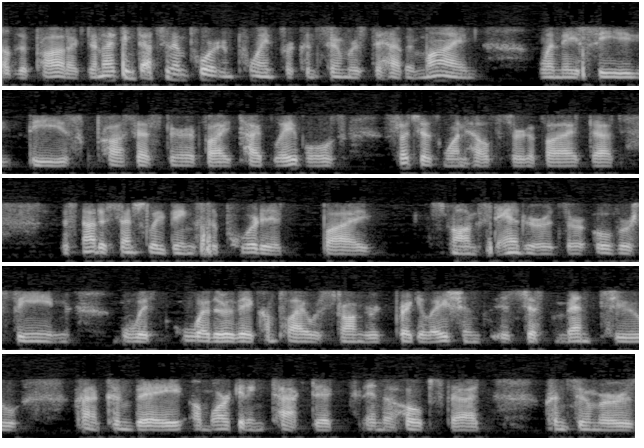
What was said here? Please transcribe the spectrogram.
of the product. And I think that's an important point for consumers to have in mind when they see these process verified type labels, such as One Health certified, that it's not essentially being supported by strong standards or overseen with whether they comply with stronger regulations. It's just meant to kind of convey a marketing tactic in the hopes that consumers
